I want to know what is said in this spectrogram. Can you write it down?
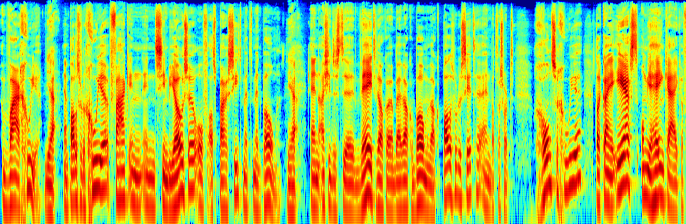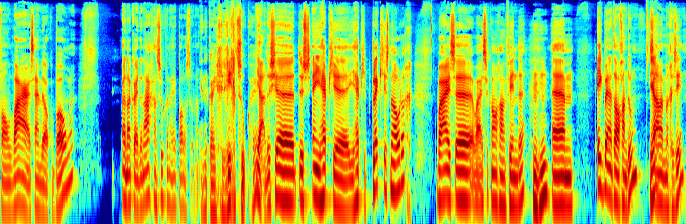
waar groeien. Ja, En paddenstoelen groeien vaak in, in symbiose of als parasiet met, met bomen. ja, En als je dus de, weet welke, bij welke bomen welke paddenstoelen zitten en wat voor soort grond ze groeien, dan kan je eerst om je heen kijken van waar zijn welke bomen. En dan kan je daarna gaan zoeken naar je paddenstoelen. en dan kan je gericht zoeken. Hè? Ja, dus je, dus, en je hebt je, je hebt je plekjes nodig waar je ze, waar je ze kan gaan vinden. Ehm, ik ben het al gaan doen, Ja. samen met mijn gezin.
